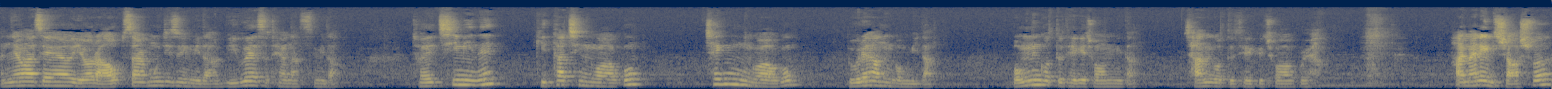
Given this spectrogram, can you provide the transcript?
안녕하세요. 19살 홍지수입니다. 미국에서 태어났습니다. 저의 취미는 기타 치는 거하고 책 읽는 거하고 노래하는 겁니다. 먹는 것도 되게 좋아합니다. 자는 것도 되게 좋아하고요. Hi, my name is Joshua.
